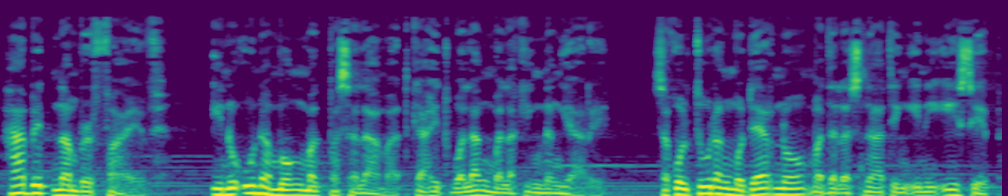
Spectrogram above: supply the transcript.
Habit number 5. Inuuna mong magpasalamat kahit walang malaking nangyari. Sa kulturang moderno, madalas nating iniisip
